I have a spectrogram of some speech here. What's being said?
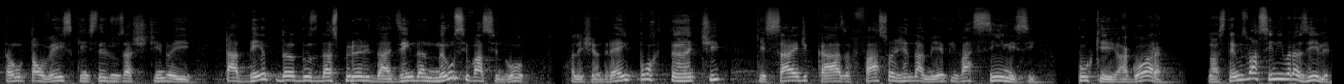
Então, talvez quem esteja nos assistindo aí está dentro da, dos, das prioridades ainda não se vacinou, Alexandre, é importante que saia de casa, faça o agendamento e vacine-se. Porque agora nós temos vacina em Brasília.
